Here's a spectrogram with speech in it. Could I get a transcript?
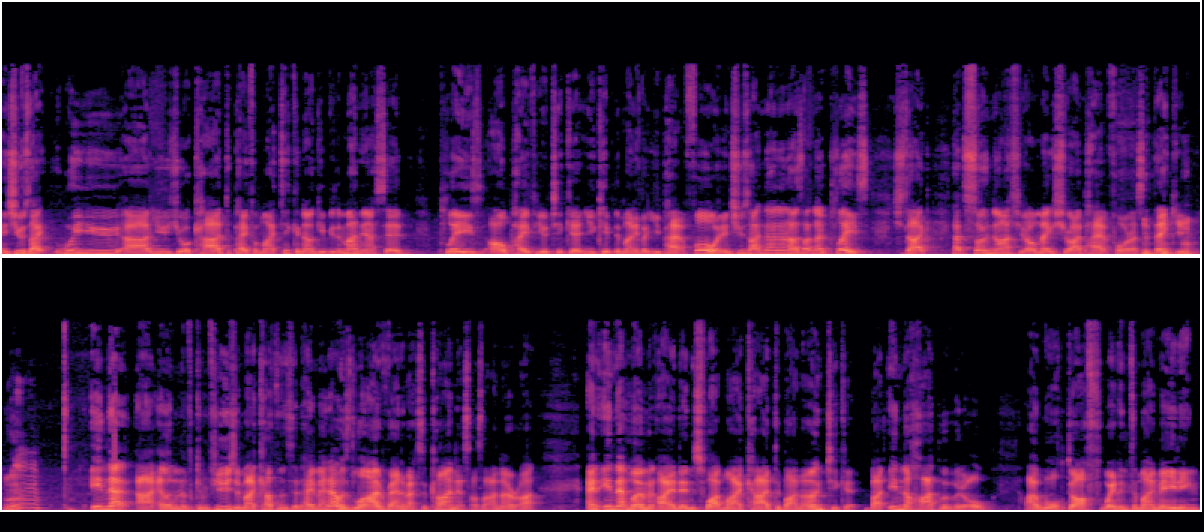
And she was like, "Will you uh, use your card to pay for my ticket? and I'll give you the money." And I said, "Please, I'll pay for your ticket. You keep the money, but you pay it forward." And she was like, "No, no, no." I was like, "No, please." She's like, "That's so nice of you. I'll make sure I pay it forward." I said, "Thank you." in that uh, element of confusion, my cousin said, "Hey, man, that was live random acts of kindness." I was like, "I know, right?" And in that moment, I then swiped my card to buy my own ticket. But in the hype of it all, I walked off, went into my meeting.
